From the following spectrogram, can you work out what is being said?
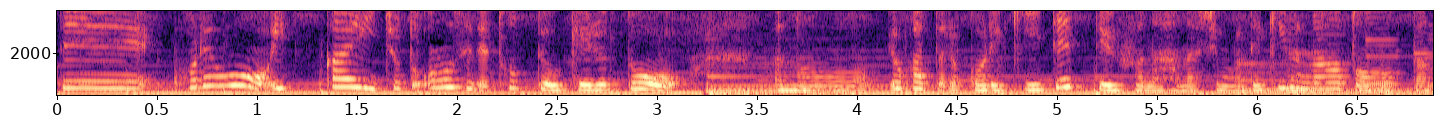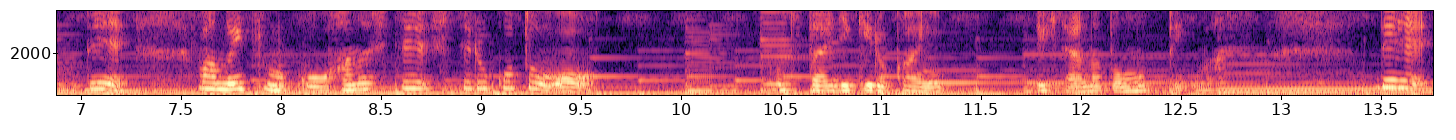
でこれを一回ちょっと音声で撮っておけるとあのよかったらこれ聞いてっていう風な話もできるなと思ったので、まあ、あのいつもこう話してしてることをお伝えできる回にできたらなと思っています。で、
